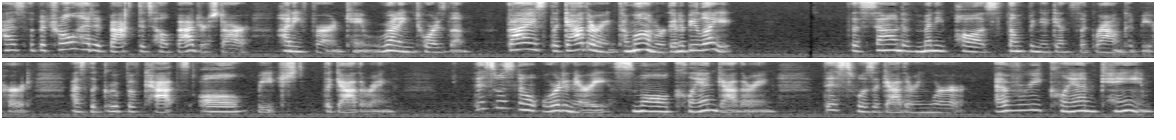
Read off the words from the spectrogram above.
As the patrol headed back to tell Badgerstar, Honeyfern came running towards them. Guys, the gathering! Come on, we're gonna be late! The sound of many paws thumping against the ground could be heard as the group of cats all reached the gathering. This was no ordinary small clan gathering. This was a gathering where every clan came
